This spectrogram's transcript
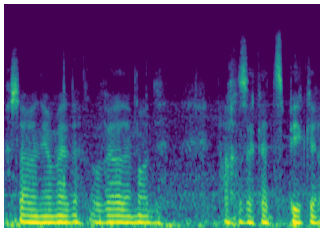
עכשיו אני עומד, עובר ללמוד החזקת ספיקר.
